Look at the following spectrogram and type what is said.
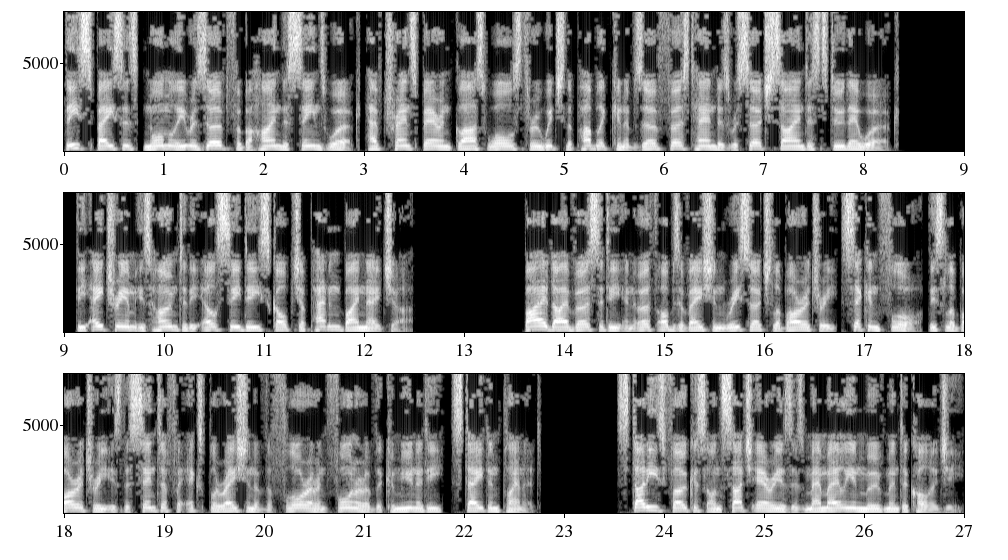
These spaces normally reserved for behind-the-scenes work have transparent glass walls through which the public can observe firsthand as research scientists do their work. The atrium is home to the LCD sculpture Patterned by Nature. Biodiversity and Earth Observation Research Laboratory second floor This laboratory is the center for exploration of the flora and fauna of the community, state and planet. Studies focus on such areas as mammalian movement ecology.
